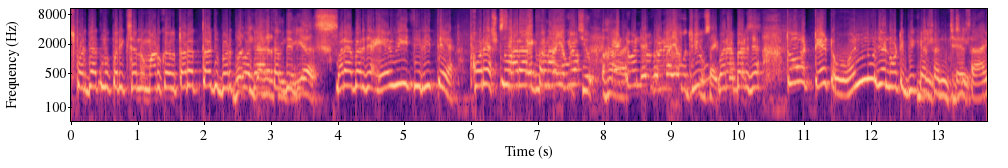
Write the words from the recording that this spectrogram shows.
સ્પર્ધાત્મક પરીક્ષાનું માળખું આવ્યું. તરત જ ભરતીઓ જાહેર કરી દીધી. બરાબર છે. એવી જ રીતે ફોરેસ્ટનું સાહેબ, આરઆર પણ આવી ગયો બરાબર છે. તો ટેટ વનનું જે નોટિફિકેશન છે સાહેબ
